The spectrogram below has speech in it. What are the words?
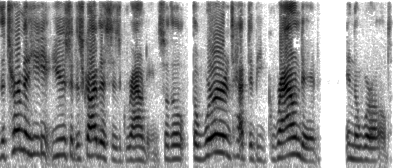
the term that he used to describe this is grounding. So the, the words have to be grounded in the world.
